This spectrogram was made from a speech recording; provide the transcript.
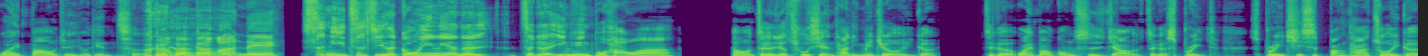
外包，我觉得有点扯。干嘛呢？是你自己的供应链的这个营运不好啊。哦，这个就出现，它里面就有一个这个外包公司叫这个 Spirit，Spirit 其实帮他做一个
